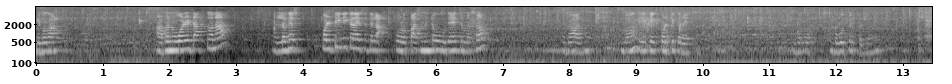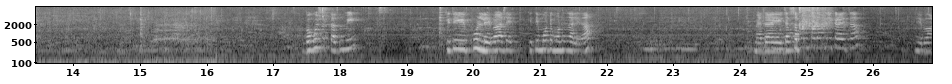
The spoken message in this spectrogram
हे बघा. आपण वडे टाकतो ना आणि लगेच पलटी नाही करायचं त्याला. थोडं पाच मिनटं होऊ द्यायचं मस्त. हे बघा मग एक एक पलटी करायचं. बघा बघू शकता तुम्ही. बघू शकता तुम्ही किती फुलले बघा ते. किती मोठे मोठे झाले ना. मी आता जास्त पण कडक नाही करायचं. हे बघा.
